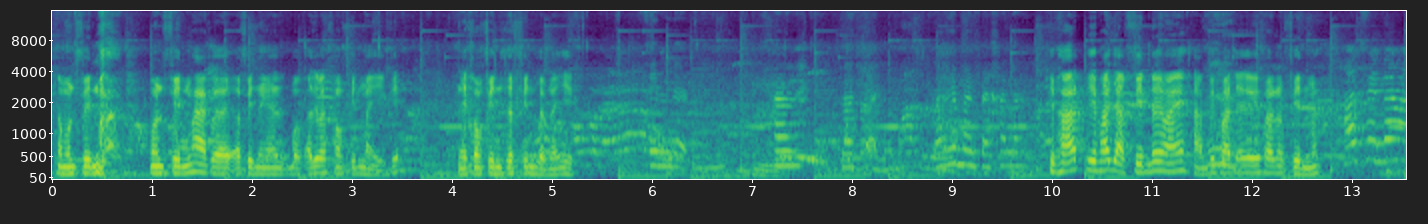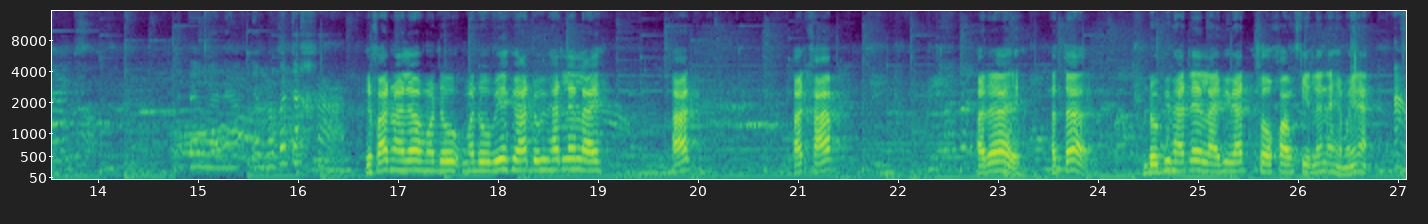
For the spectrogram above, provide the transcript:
แต่มันฟินมันฟินมากเลยเอาฟินยังไงบอกอธิบายความฟินใหม่อีกดิ ในความฟินจะฟินแบบไหนอีกฟินแบบนี้อืมถ้าเราเกิดเราให้มันไปข้างล่างพี่พัดพี่พัดอยากฟินด้วยไหมถามพี่พัดได้เลยพี่พัดมันฟินไหมพัดฟินได้ไหมเติมมาแล้วเดี๋ยวมันก็จะขาดพี่พัดมาแล้วมาดูมาดูพี่พี่พัดดูพี่พัดเล่นอะไรพัดพัดครับพัดเอ้ยพัตเตอร์มาดูพี่พัดเล่นอะไรพี่พัดโชว์ความฟินแล้วนะเห็นไหมเนี่ยอ้าว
